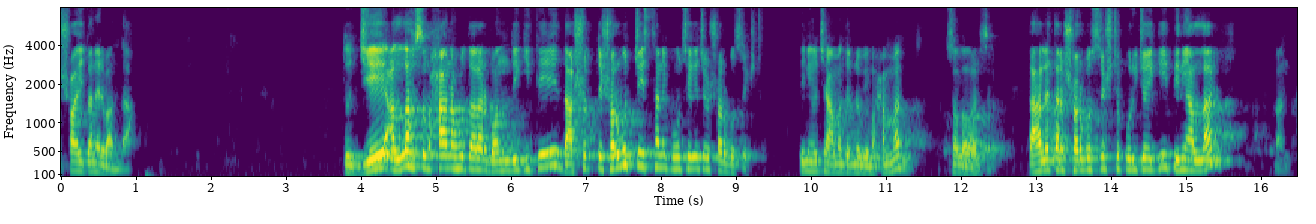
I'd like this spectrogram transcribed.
শয়তানের বান্দা। তো যে আল্লাহ সুবাহানহতালার বন্দিগিতে দাসত্বে সর্বোচ্চ স্থানে পৌঁছে গেছে সর্বশ্রেষ্ঠ। তিনি হচ্ছে আমাদের নবী মোহাম্মদ সাল্লাহ সাল্লাম তাহলে তার সর্বশ্রেষ্ঠ পরিচয় কি? তিনি আল্লাহর বান্দা।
